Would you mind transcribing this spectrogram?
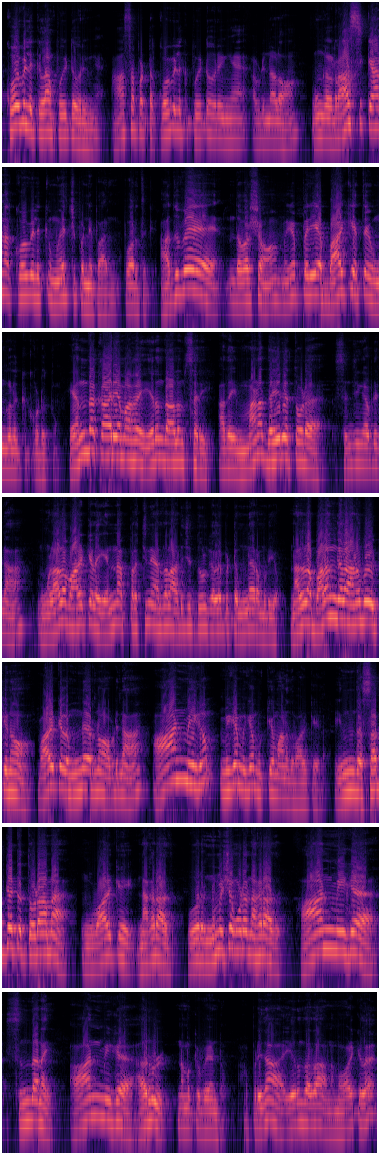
கோவிலுக்கெல்லாம் போயிட்டு வருவீங்க. ஆசைப்பட்ட கோவிலுக்கு போயிட்டு வருவீங்க அப்படின்னாலும் உங்கள் ராசிக்கான கோவிலுக்கு முயற்சி பண்ணி பாருங்க போறதுக்கு. அதுவே இந்த வருஷம் மிகப்பெரிய பாக்கியத்தை உங்களுக்கு கொடுக்கும். எந்த காரியமாக இருந்தாலும் சரி அதை மன தைரியத்தோட செஞ்சீங்க அப்படின்னா உங்களால வாழ்க்கையில என்ன பிரச்சனையா இருந்தாலும் அடிச்சு தூள் கிளப்பிட்டு முன்னேற முடியும். நல்ல பலன்களை அனுபவிக்கணும். வாழ்க்கையில முன்னேறணும் அப்படின்னா ஆன்மீகம் மிக மிக முக்கியமானது வாழ்க்கையில. இந்த சப்ஜெக்டை தொடாம உங்க வாழ்க்கை நகராது. ஒரு நிமிஷம் கூட நகராது. ஆன்மீக சிந்தனை ஆன்மீக அருள் நமக்கு வேண்டும். அப்படிதான் இருந்தால் தான் நம்ம வாழ்க்கையில்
